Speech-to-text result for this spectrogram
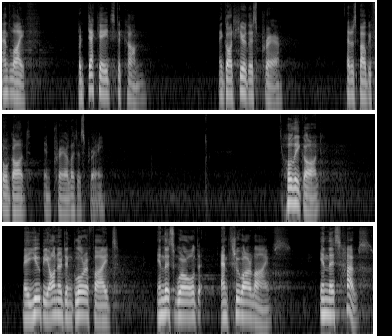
and life for decades to come. May God hear this prayer. Let us bow before God in prayer. Let us pray. Holy God, may you be honored and glorified in this world and through our lives, in this house,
